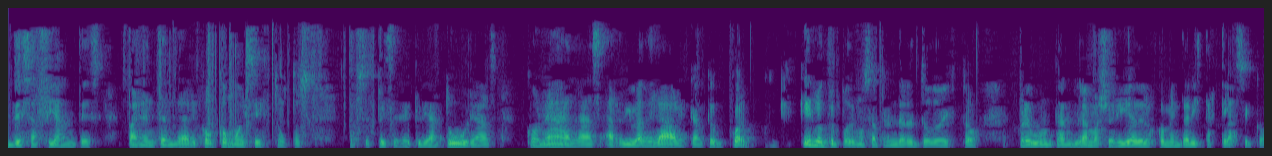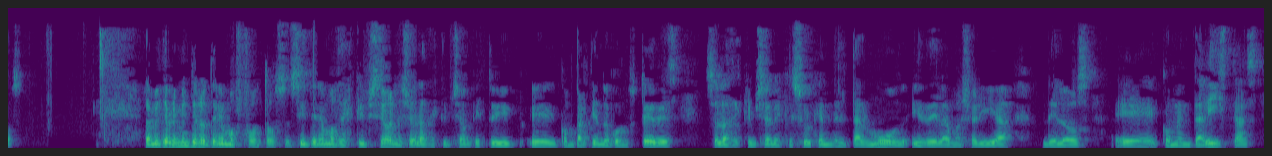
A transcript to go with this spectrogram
desafiantes para entender cómo, es esto, estas especies de criaturas con alas arriba del arca. ¿Qué, ¿Qué es lo que podemos aprender de todo esto? Preguntan la mayoría de los comentaristas clásicos. Lamentablemente no tenemos fotos, sí tenemos descripciones. Yo la descripción que estoy eh, compartiendo con ustedes son las descripciones que surgen del Talmud y de la mayoría de los eh, comentaristas,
